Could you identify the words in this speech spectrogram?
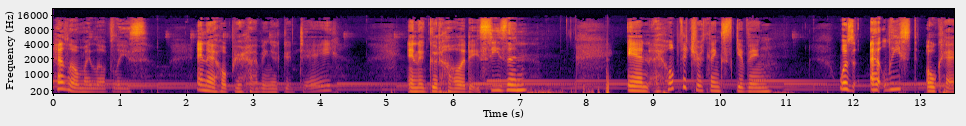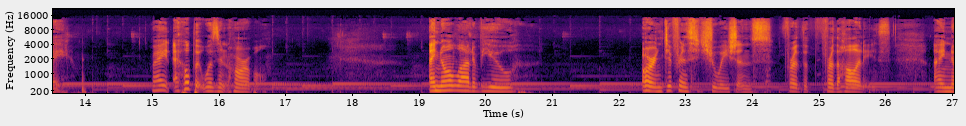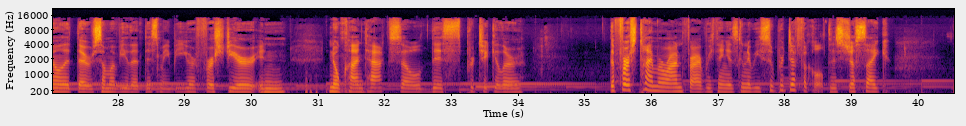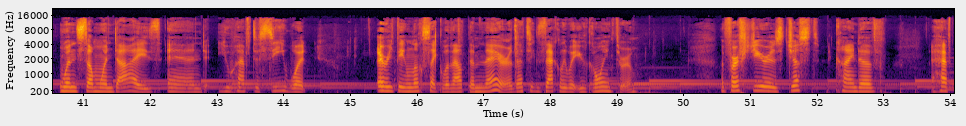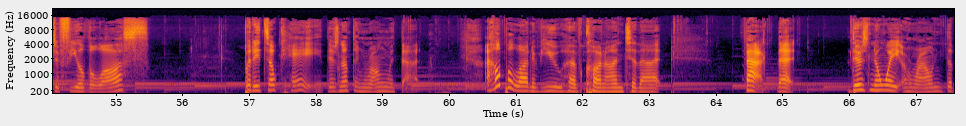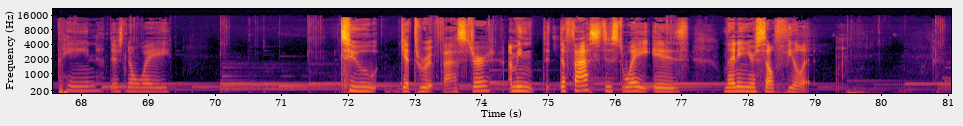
Hello, my lovelies, and I hope you're having a good day and a good holiday season. And I hope that your Thanksgiving was at least okay, right? I hope it wasn't horrible. I know a lot of you are in different situations for the for the holidays. I know that there are some of you that this may be your first year in no contact, so this particular the first time around for everything is going to be super difficult. It's just like when someone dies and you have to see what everything looks like without them there. That's exactly what you're going through. The first year is just kind of I have to feel the loss but it's okay. There's nothing wrong with that. I hope a lot of you have caught on to that fact that there's no way around the pain. There's no way to get through it faster. I mean, th- the fastest way is letting yourself feel it.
